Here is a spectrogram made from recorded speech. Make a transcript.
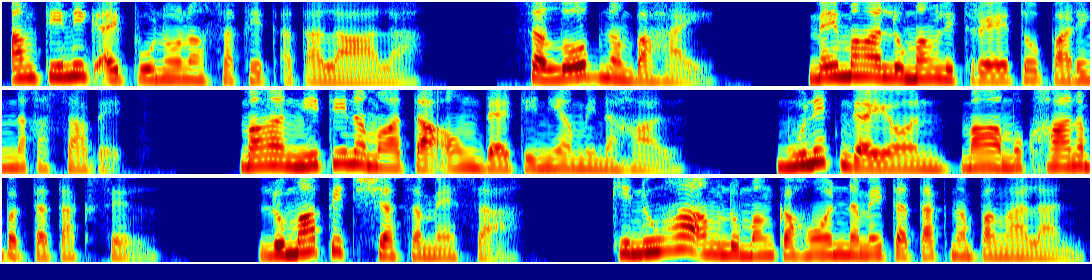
Ang tinig ay puno ng sakit at alaala. Sa loob ng bahay, may mga lumang litreto pa ring nakasabit. Mga ngiti ng mga taong dati niyang minahal. Ngunit ngayon, mga mukha ng pagtataksil. Lumapit siya sa mesa. Kinuha ang lumang kahon na may tatak ng pangalan,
